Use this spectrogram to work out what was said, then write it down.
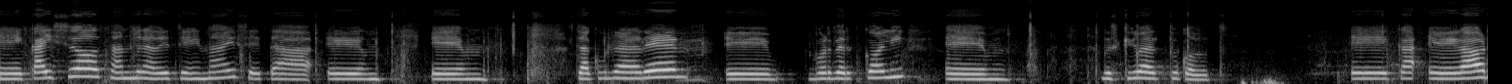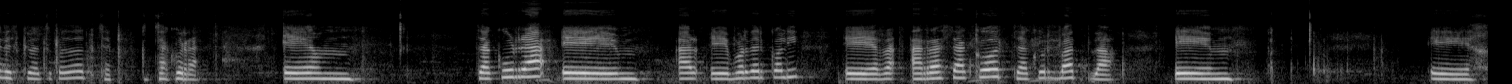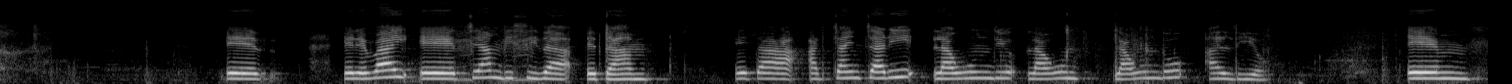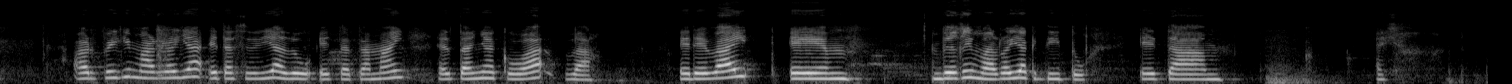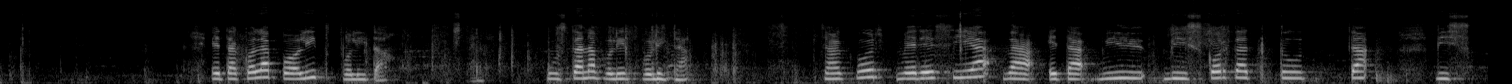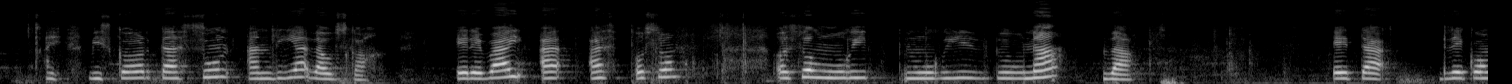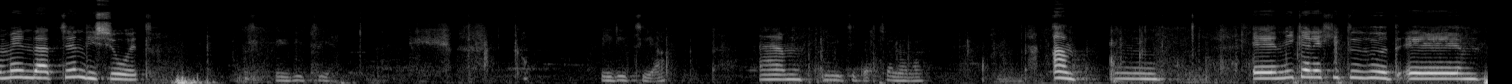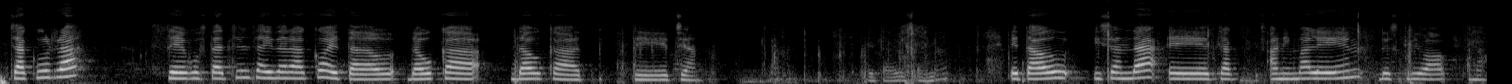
E, kaixo, Sandra detxe naiz eta em, em, txakurraren e, border collie em, deskribatuko dut. E, ka, e, gaur deskribatuko dut txak, txakurra. Em, txakurra em, ar, e, border collie e, ra- arrazako txakur bat da. E, e, ere bai etxean bizi da eta eta artzaintzari lagundu, lagun, lagundu aldio. Em, aurpegi marroia eta zuria du eta tamai ertainakoa da. Ere bai em, begi marroiak ditu eta ai, eta kola polit polita. Buztana polit polita. Txakur berezia da eta bi, bizkortatuta biz, ai, bizkortasun handia dauzka. Ere bai a, az- oso oso mugi, mugiduna da. Eta rekomendatzen dizuet. Iritzia. Iritzia. Um, Iritzi pertsonala. ah, mm, e, nik elegitu dut e, txakurra ze gustatzen zaidarako eta dau, dauka daukat e, etxean. Eta hau izan da. Eta hau izan da e, animaleen deskribapena.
